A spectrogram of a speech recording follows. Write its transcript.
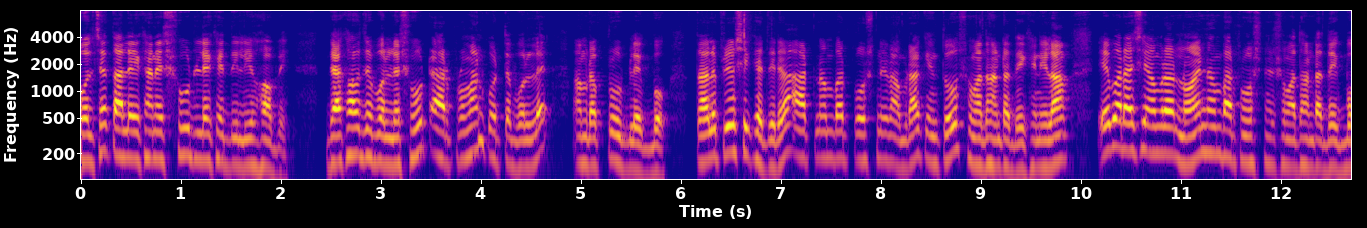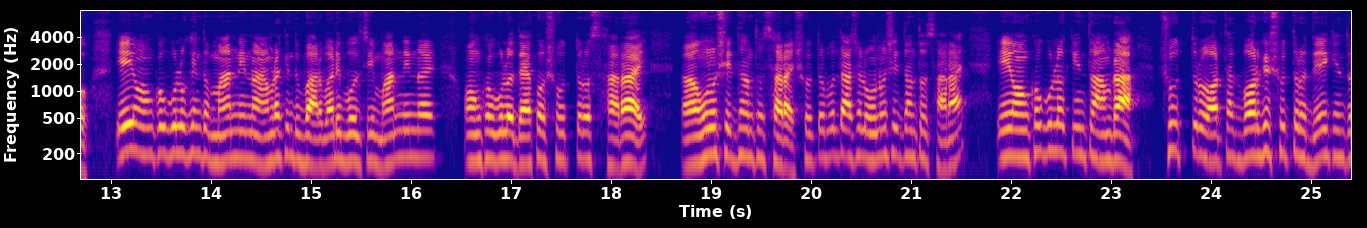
বলছে তাহলে এখানে শুট লিখে দিলি হবে। দেখাও যে বললে শুট আর প্রমাণ করতে বললে আমরা প্রুফ লিখব। তাহলে প্রিয় শিক্ষার্থীরা, আট নাম্বার প্রশ্নের আমরা কিন্তু সমাধানটা দেখে নিলাম। এবার আসি আমরা নয় নাম্বার প্রশ্নের সমাধানটা দেখব। এই অঙ্কগুলো কিন্তু মান নির্ণয়, আমরা কিন্তু বারবারই বলছি মান নির্ণয়ের অঙ্কগুলো দেখো, সূত্র ছাড়াই অনুসিদ্ধান্ত ছাড়াই। সূত্র বলতে আসলে অনুসিদ্ধান্ত ছাড়াই। এই অঙ্কগুলো কিন্তু আমরা সূত্র, অর্থাৎ বর্গের সূত্র দিয়ে কিন্তু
